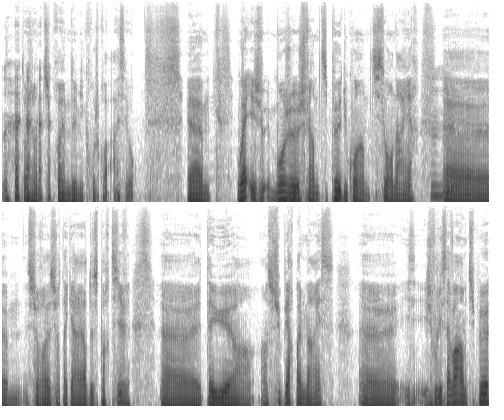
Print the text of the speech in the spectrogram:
Attends, j'ai un petit problème de micro, je crois. Ah, c'est bon. Euh, ouais, et je, bon, je, je fais un petit peu du coup un petit saut en arrière Mhm. euh, sur sur ta carrière de sportive. Euh, T'as eu un, un super palmarès. Euh, et, et je voulais savoir un petit peu.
